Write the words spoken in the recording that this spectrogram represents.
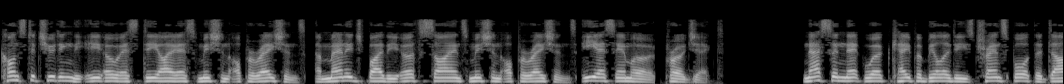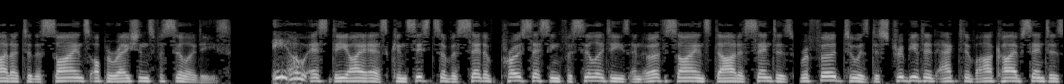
constituting the EOSDIS mission operations, are managed by the Earth Science Mission Operations project. NASA network capabilities transport the data to the science operations facilities. EOSDIS consists of a set of processing facilities and Earth Science Data Centers referred to as Distributed Active Archive Centers,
